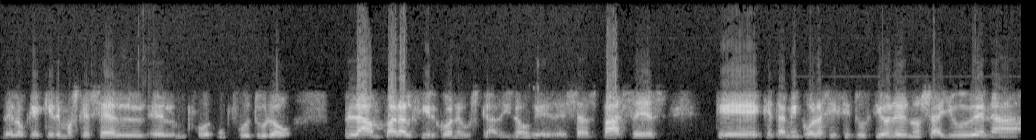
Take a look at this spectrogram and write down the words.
de lo que queremos que sea el, el, un futuro plan para el circo en Euskadi, ¿no? Que esas bases que, también con las instituciones nos ayuden a,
